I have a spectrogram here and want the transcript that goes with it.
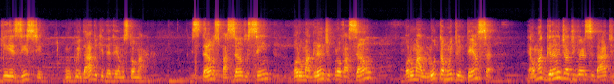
que existe um cuidado que devemos tomar. Estamos passando, sim, por uma grande provação, por uma luta muito intensa. É uma grande adversidade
